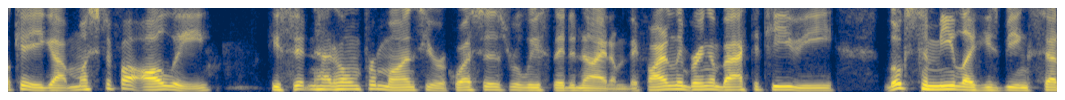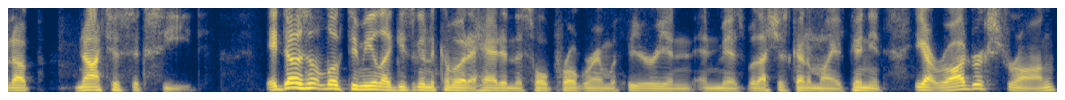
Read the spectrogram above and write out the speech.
okay, you got Mustafa Ali. He's sitting at home for months. He requested his release. They denied him. They finally bring him back to TV. Looks to me like he's being set up not to succeed it doesn't look to me like he's going to come out ahead in this whole program with Theory and, and Miz, but that's just kind of my opinion. You got Roderick Strong.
